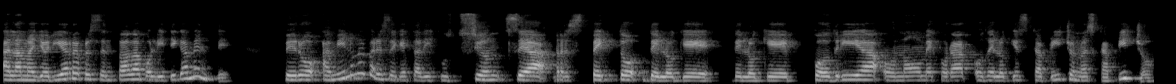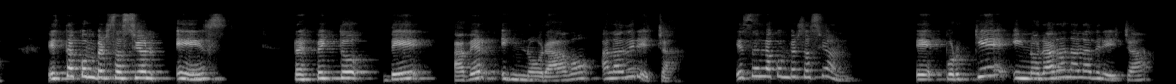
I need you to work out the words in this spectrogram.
a la mayoría representada políticamente. Pero a mí no me parece que esta discusión sea respecto de lo que, de lo que podría o no mejorar o de lo que es capricho o no es capricho. Esta conversación es respecto de haber ignorado a la derecha. Esa es la conversación. Eh, ¿Por qué ignoraron a la derecha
